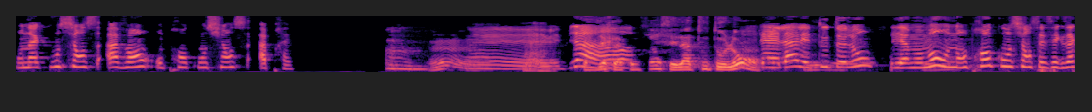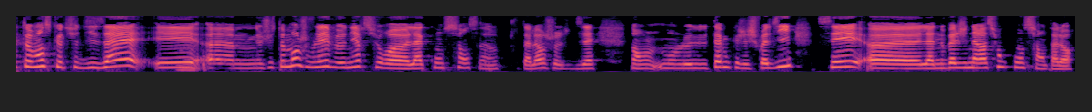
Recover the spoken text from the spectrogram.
on a conscience avant, on prend conscience après. Mmh. Ouais, Ça veut bien. dire que la hein. confiance est là tout au long. Et là, elle est tout au long. Il y a un moment où on en prend conscience. Et c'est exactement ce que tu disais. Et euh, justement, je voulais venir sur euh, la conscience. Euh, Tout à l'heure, je disais, dans mon- le, le thème que j'ai choisi, c'est euh, la nouvelle génération consciente. Alors,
